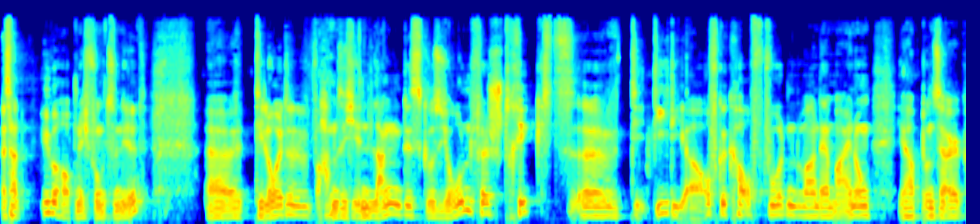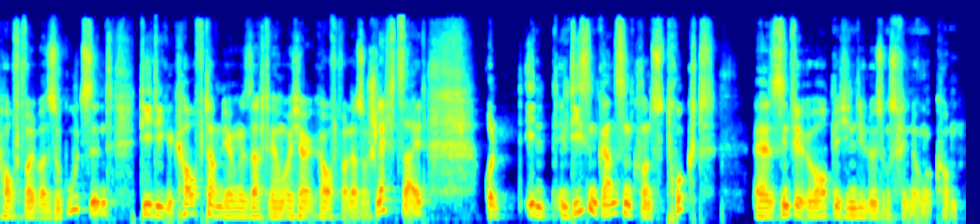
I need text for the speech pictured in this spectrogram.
Es hat überhaupt nicht funktioniert. Äh, die Leute haben sich in langen Diskussionen verstrickt. Äh, die, die, aufgekauft wurden, waren der Meinung, ihr habt uns ja gekauft, weil wir so gut sind. Die, die gekauft haben, die haben gesagt, wir haben euch ja gekauft, weil ihr so schlecht seid. Und in, in diesem ganzen Konstrukt äh, sind wir überhaupt nicht in die Lösungsfindung gekommen.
